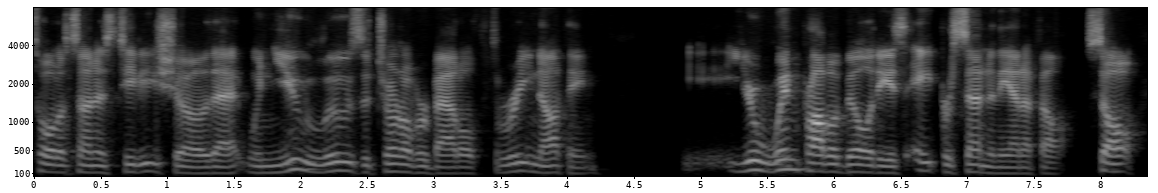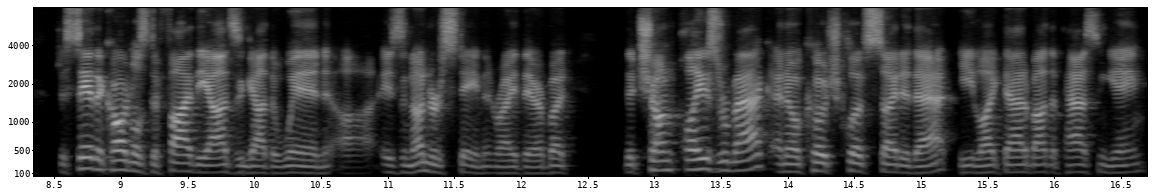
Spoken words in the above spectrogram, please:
told us on his TV show that when you lose the turnover battle three nothing, your win probability is eight percent in the NFL. So to say the Cardinals defied the odds and got the win uh, is an understatement right there. But the chunk plays were back. I know Coach Cliff cited that. He liked that about the passing game.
